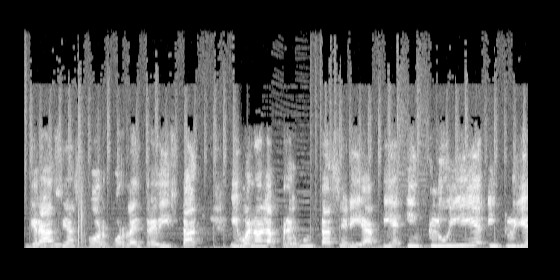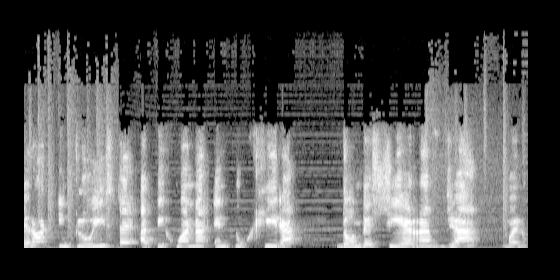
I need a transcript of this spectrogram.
Gracias por, por la entrevista. Y bueno, la pregunta sería, ¿incluí, ¿incluyeron, incluiste a Tijuana en tu gira donde cierras ya, bueno,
